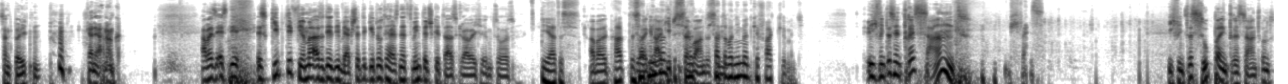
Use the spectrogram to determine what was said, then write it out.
St. Pölten. Keine Ahnung. Aber es, es, die, es gibt die Firma, also die, die Werkstätte gibt es auch, die heißen jetzt Vintage Guitars, glaube ich, irgend sowas. Ja, das Aber hat, das das hat Original gibt es das hat, woanders. das hat hin. aber niemand gefragt, Clemens. ich finde das interessant. Ich weiß. Ich finde das super interessant. Und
